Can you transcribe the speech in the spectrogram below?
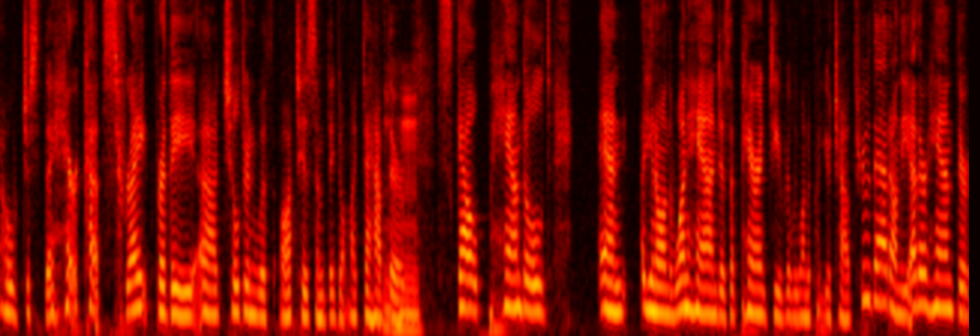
oh, just the haircuts, right? For the uh, children with autism, they don't like to have mm-hmm. their scalp handled. And, you know, on the one hand, as a parent, do you really want to put your child through that? On the other hand, there,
